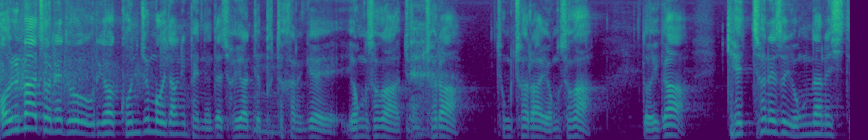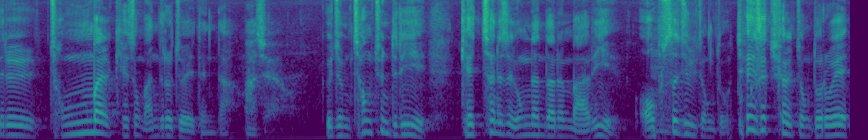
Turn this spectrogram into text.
얼마 전에도 우리가 권준모 회장님 뵀는데 음. 저희한테 부탁하는 게 영서가 네. 종철아 종철아 영서가 너희가 개천에서 용나는 시대를 정말 계속 만들어줘야 된다. 맞아요. 요즘 청춘들이 개천에서 용난다는 말이 없어질 정도, 퇴색할 정도로의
